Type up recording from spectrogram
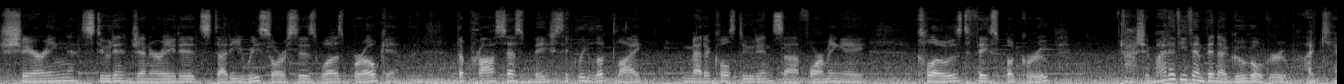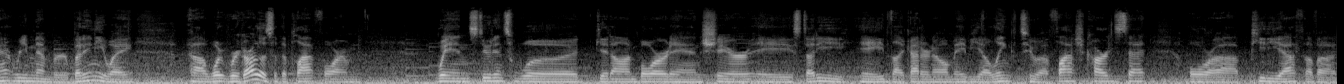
sharing student generated study resources was broken. The process basically looked like medical students uh, forming a closed Facebook group. Gosh, it might have even been a Google group. I can't remember. But anyway, uh, regardless of the platform, when students would get on board and share a study aid, like I don't know, maybe a link to a flashcard set or a PDF of a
